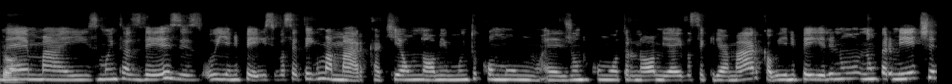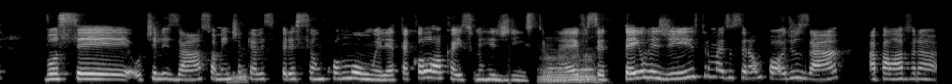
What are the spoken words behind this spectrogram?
tá. né? Mas muitas vezes o INPI, se você tem uma marca que é um nome muito comum é, junto com outro nome, aí você cria a marca, o INPI ele não, não permite você utilizar somente uhum. aquela expressão comum. Ele até coloca isso no registro, né? ah. né? Você tem o registro, mas você não pode usar a palavra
